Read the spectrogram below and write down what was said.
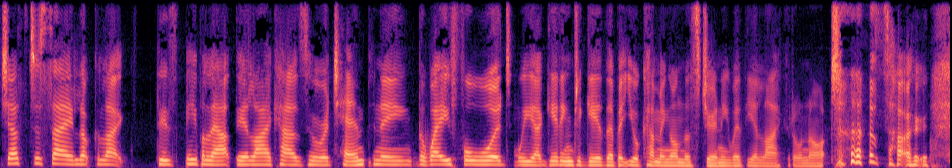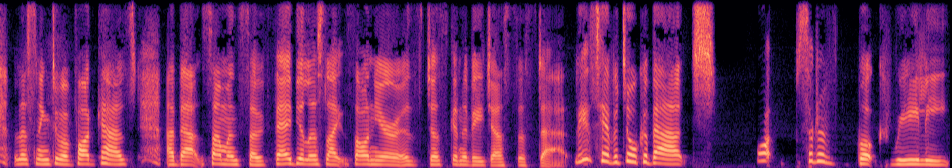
just to say, look, like there's people out there like us who are championing the way forward. We are getting together, but you're coming on this journey whether you like it or not. so, listening to a podcast about someone so fabulous like Sonja is just going to be just the start. Let's have a talk about what sort of book really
